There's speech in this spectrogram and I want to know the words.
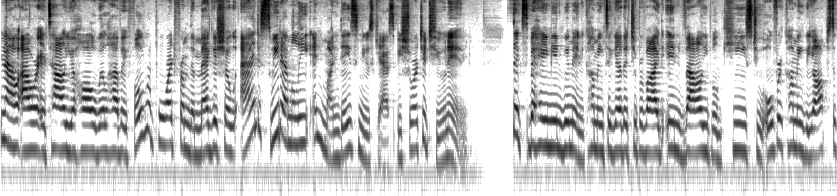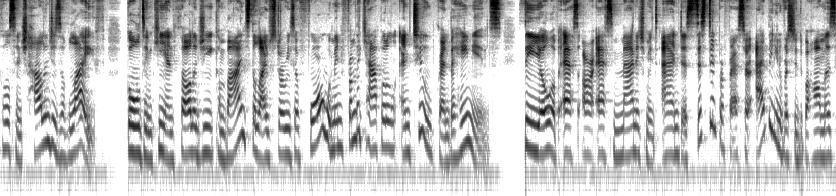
Now, our Italia Hall will have a full report from the Mega Show and Sweet Emily in Monday's newscast. Be sure to tune in. Six Bahamian women coming together to provide invaluable keys to overcoming the obstacles and challenges of life. Golden Key Anthology combines the life stories of four women from the capital and two Grand Bahamians. CEO of SRS Management and Assistant Professor at the University of the Bahamas,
